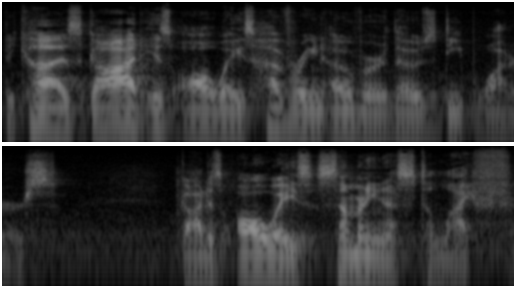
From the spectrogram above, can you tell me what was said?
Because God is always hovering over those deep waters. God is always summoning us to life.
